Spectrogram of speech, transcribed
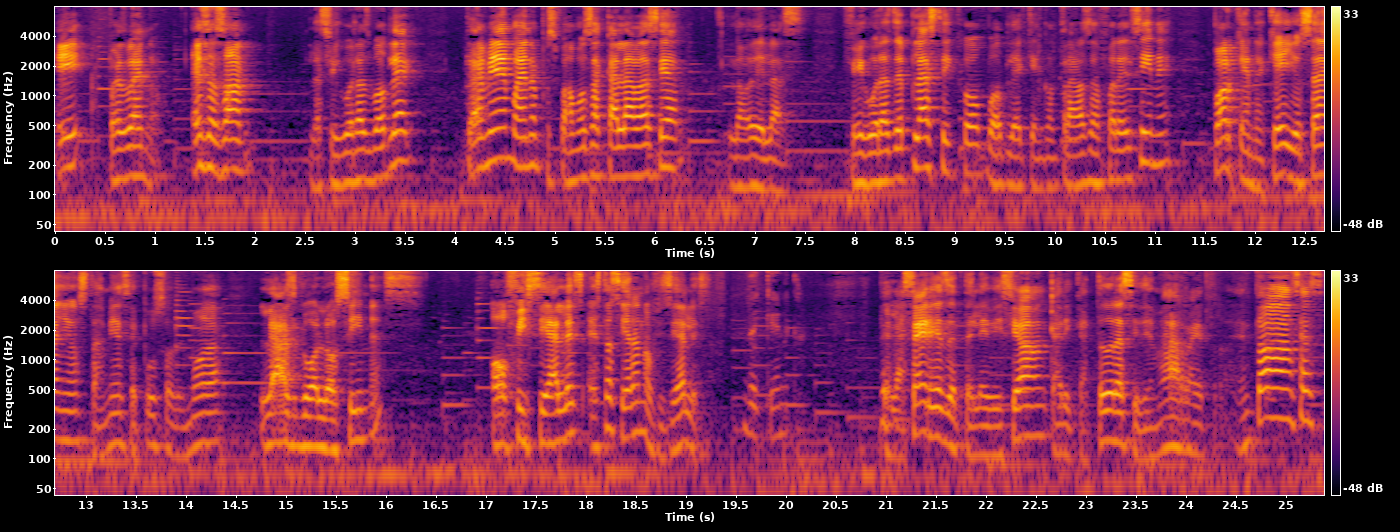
Y pues bueno, esas son las figuras bootleg. También, bueno, pues vamos a calabacear lo de las figuras de plástico bootleg que encontrabas afuera del cine. Porque en aquellos años también se puso de moda las golosinas oficiales. Estas sí eran oficiales. ¿De qué? De las series de televisión, caricaturas y demás retro. Entonces,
